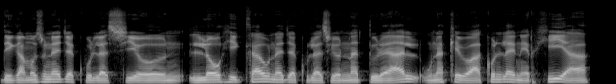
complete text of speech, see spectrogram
digamos, una eyaculación lógica, una eyaculación natural, una que va con la energía,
